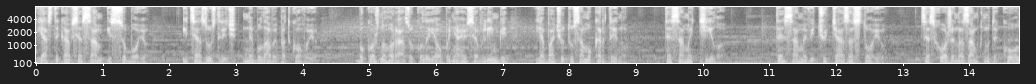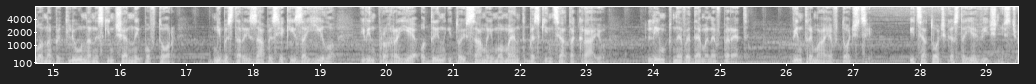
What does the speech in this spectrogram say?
Я стикався сам із собою, і ця зустріч не була випадковою. Бо кожного разу, коли я опиняюся в лімбі, я бачу ту саму картину, те саме тіло, те саме відчуття застою. Це схоже на замкнуте коло, на петлю, на нескінченний повтор, ніби старий запис, який заїло, і він програє один і той самий момент без кінця та краю. Лімб не веде мене вперед. Він тримає в точці, і ця точка стає вічністю.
